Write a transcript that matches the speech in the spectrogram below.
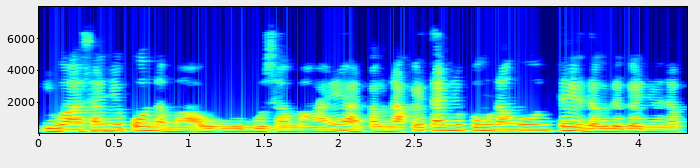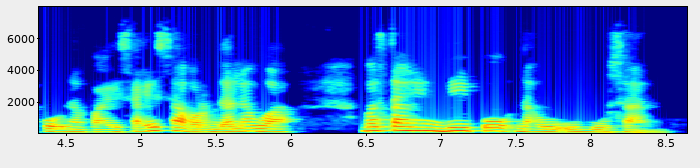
Iwasan nyo po na mauubos ang mga yan. Pag nakita nyo pong nangunti, dagdagan nyo na po ng paisa-isa or dalawa. Basta hindi po nauubusan.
